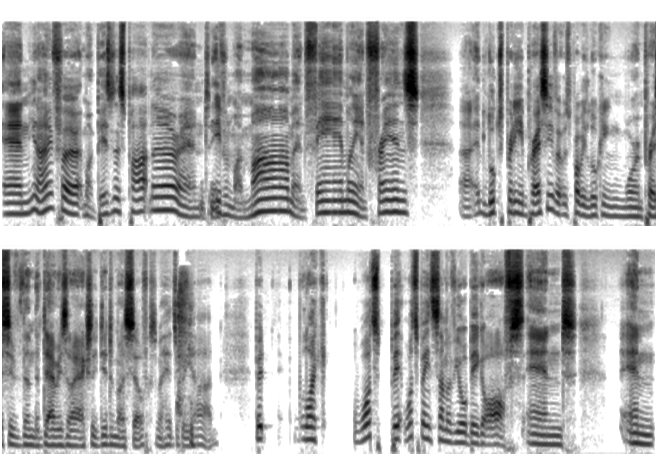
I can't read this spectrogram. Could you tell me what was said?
and you know, for my business partner and even my mom and family and friends, uh, it looked pretty impressive. It was probably looking more impressive than the damage that I actually did to myself because my head's pretty hard. But like, what's been, what's been some of your big offs and and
